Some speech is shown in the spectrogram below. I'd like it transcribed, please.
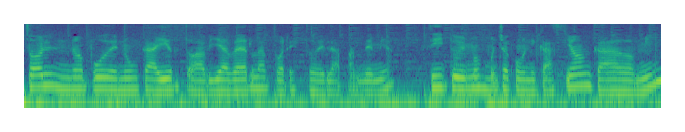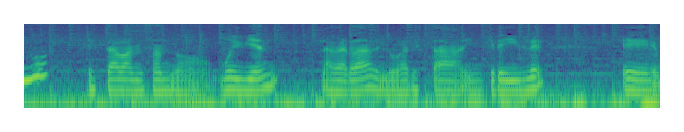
Sol, no pude nunca ir todavía a verla por esto de la pandemia. Sí, tuvimos mucha comunicación cada domingo. Está avanzando muy bien, la verdad, el lugar está increíble eh,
